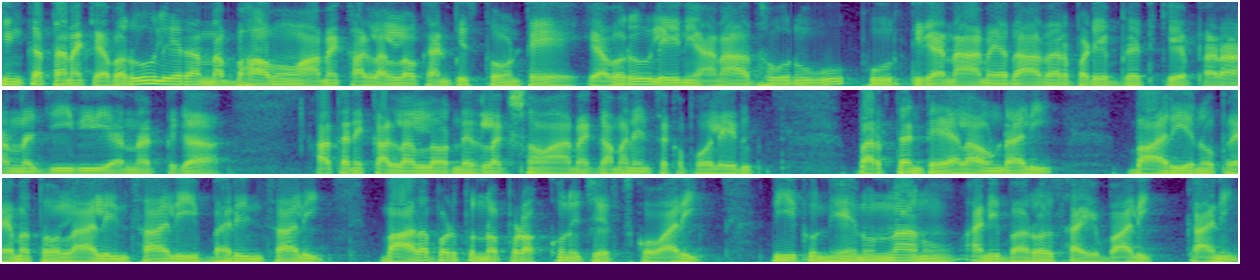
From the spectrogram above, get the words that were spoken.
ఇంకా తనకెవరూ లేరన్న భావం ఆమె కళ్ళల్లో కనిపిస్తూ ఉంటే ఎవరూ లేని అనాథవు నువ్వు పూర్తిగా నా మీద ఆధారపడి బ్రతికే పరాన్న జీవి అన్నట్టుగా అతని కళ్ళల్లో నిర్లక్ష్యం ఆమె గమనించకపోలేదు. భర్త అంటే ఎలా ఉండాలి? భార్యను ప్రేమతో లాలించాలి భరించాలి బాధపడుతున్నప్పుడు హక్కును చేర్చుకోవాలి. నీకు నేనున్నాను అని భరోసా ఇవ్వాలి. కానీ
